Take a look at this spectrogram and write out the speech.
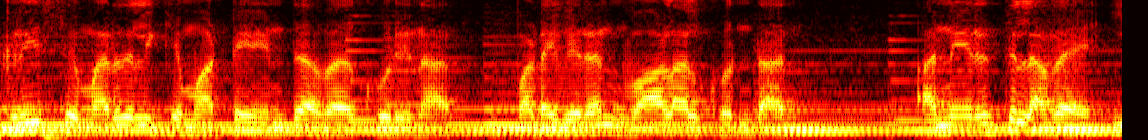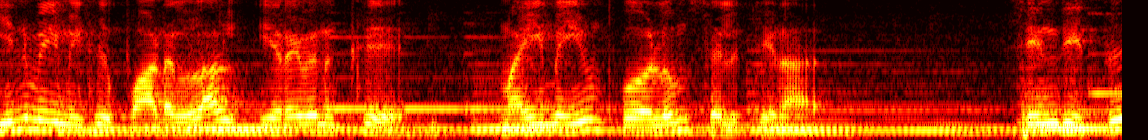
கிறிஸ்து மறுதளிக்க மாட்டேன் என்று அவர் கூறினார். படைவீரன் வாளால் கொண்டான் அந்நேரத்தில் அவர் இனிமை மிகு பாடல்களால் இறைவனுக்கு மைமையும் புகழும் செலுத்தினார். சிந்தித்து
